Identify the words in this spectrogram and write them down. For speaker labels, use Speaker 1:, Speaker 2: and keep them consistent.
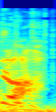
Speaker 1: Ugh.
